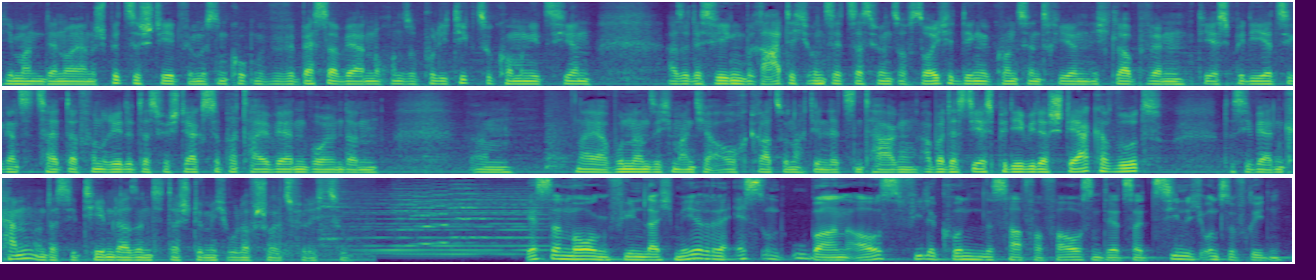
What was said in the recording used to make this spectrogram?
jemanden, der neu an der Spitze steht. Wir müssen gucken, wie wir besser werden, noch unsere Politik zu kommunizieren. Also deswegen berate ich uns jetzt, dass wir uns auf solche Dinge konzentrieren. Ich glaube, wenn die SPD jetzt die ganze Zeit davon redet, dass wir stärkste Partei werden wollen, dann ähm, naja, wundern sich manche auch, gerade so nach den letzten Tagen. Aber dass die SPD wieder stärker wird, dass sie werden kann und dass die Themen da sind, da stimme ich Olaf Scholz völlig zu. Gestern Morgen fielen gleich mehrere S- und U-Bahnen aus. Viele Kunden des HVV sind derzeit ziemlich unzufrieden.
